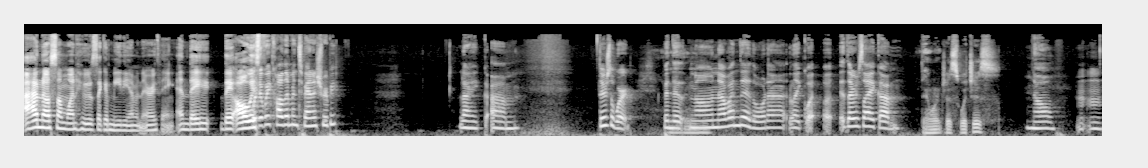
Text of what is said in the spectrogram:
I had know someone who's like a medium and everything, and they they always. What always do we call them in Spanish, Ruby? Like, um, there's a word. Vende- Mm. No, not vendedora. Like what? Uh, there's like um, they weren't just witches, no. Mm-mm.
